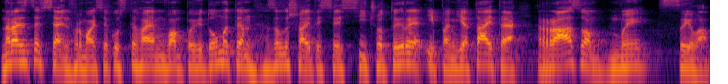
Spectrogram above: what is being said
Наразі це вся інформація, яку встигаємо вам повідомити. Залишайтеся Сі 4 і пам'ятайте, разом ми сила.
